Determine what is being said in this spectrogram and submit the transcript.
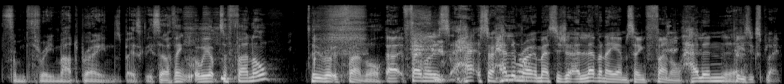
from three mad brains, basically. So I think are we up to Fennel? Who wrote Fennel? Uh, Fennel is he- so Helen wrote a message at 11 a.m. saying Fennel. Helen, please explain.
